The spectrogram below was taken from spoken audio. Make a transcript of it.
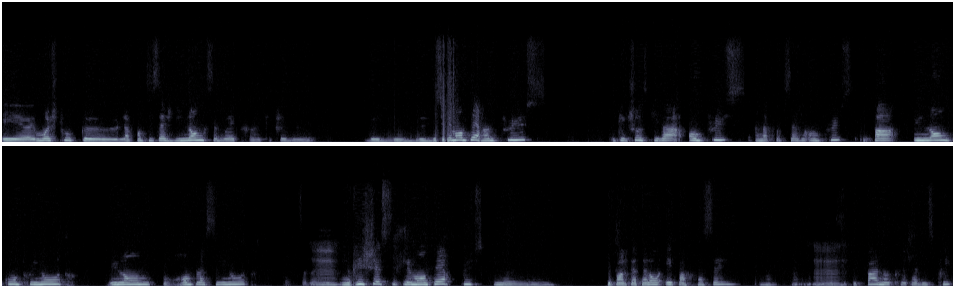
Et euh, moi, je trouve que l'apprentissage d'une langue, ça doit être quelque chose de, de, de, de, supplémentaire, un plus, quelque chose qui va en plus, un apprentissage en plus, et pas une langue contre une autre, une langue pour remplacer une autre. Ça doit être mm. une richesse supplémentaire plus qu'une. Je parle catalan et pas français. Mm. C'est pas notre état d'esprit.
